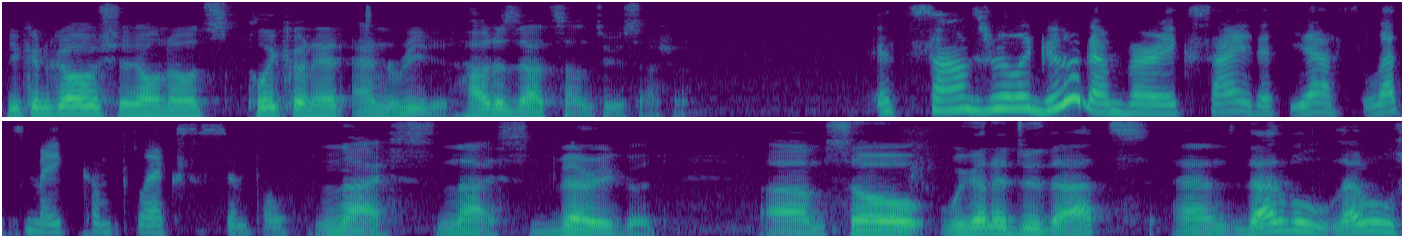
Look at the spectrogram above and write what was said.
You can go, show notes, click on it, and read it. How does that sound to you, Sasha? It sounds really good. I'm very excited. Yes, let's make complex simple. Nice, nice, very good. Um, so we're gonna do that, and that will that will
